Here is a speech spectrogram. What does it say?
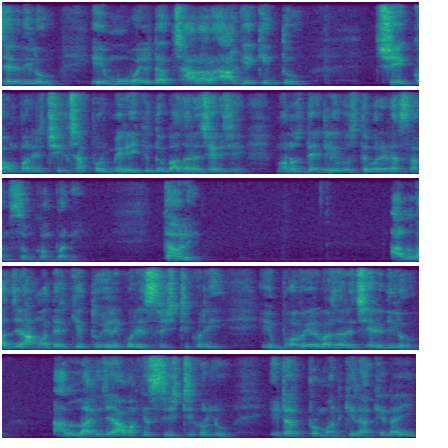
ছেড়ে দিল, এই মোবাইলটা ছাড়ার আগে কিন্তু সেই কোম্পানির ছিলছাপ্পর মেরেই কিন্তু বাজারে ছেড়েছে। মানুষ দেখলেই বুঝতে পারে এটা স্যামসাং কোম্পানি। তাহলে, আল্লাহ যে আমাদেরকে তৈরি করে, সৃষ্টি করে এই ভবের বাজারে ছেড়ে দিল, আল্লাহ যে আমাকে সৃষ্টি করল, এটার প্রমাণ কি রাখে নাই?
